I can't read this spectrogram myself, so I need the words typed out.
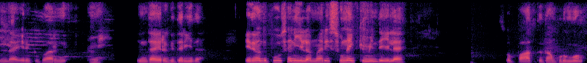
இந்த இருக்கு பாருங்க. இந்த இருக்கு தெரியுதா? இது வந்து பூசணி இலை மாதிரி சுனைக்கும் இந்த இலை ஸோ பார்த்து தான் பிடுங்கணும்.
